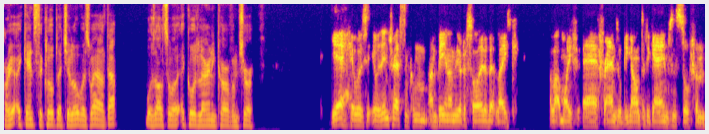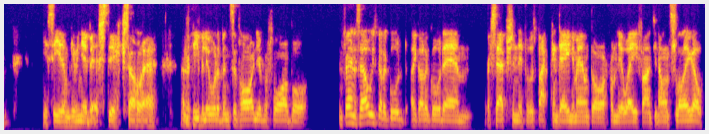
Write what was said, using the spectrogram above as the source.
or against the club that you love as well. That was also a good learning curve, I'm sure. Yeah, it was. It was interesting coming and being on the other side of it. Like a lot of my uh, friends would be going to the games and stuff, and you see them giving you a bit of stick. So, uh, and the people who would have been supporting you before, but in fairness, I always got a good, I got a good um, reception if it was back in Dalymount or from the away fans. You know, in Sligo,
